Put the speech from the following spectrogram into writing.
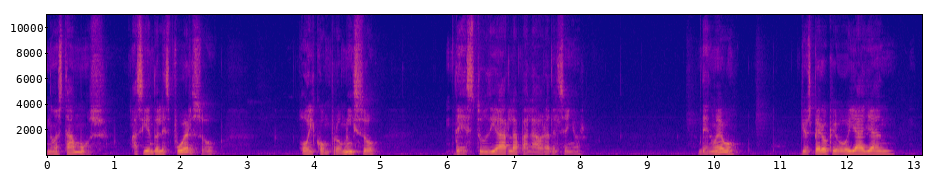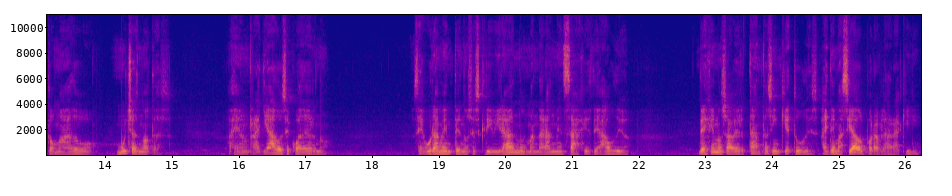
no estamos haciendo el esfuerzo o el compromiso de estudiar la palabra del Señor. De nuevo, yo espero que hoy hayan tomado muchas notas, hayan rayado ese cuaderno. Seguramente nos escribirán, nos mandarán mensajes de audio. Déjenos saber tantas inquietudes. Hay demasiado por hablar aquí.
